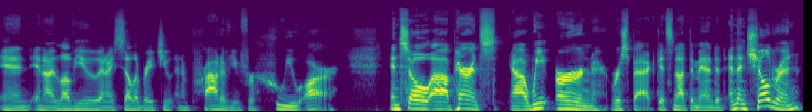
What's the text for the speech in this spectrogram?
and, and I love you and I celebrate you and I'm proud of you for who you are. And so, uh, parents, uh, we earn respect, it's not demanded. And then, children,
